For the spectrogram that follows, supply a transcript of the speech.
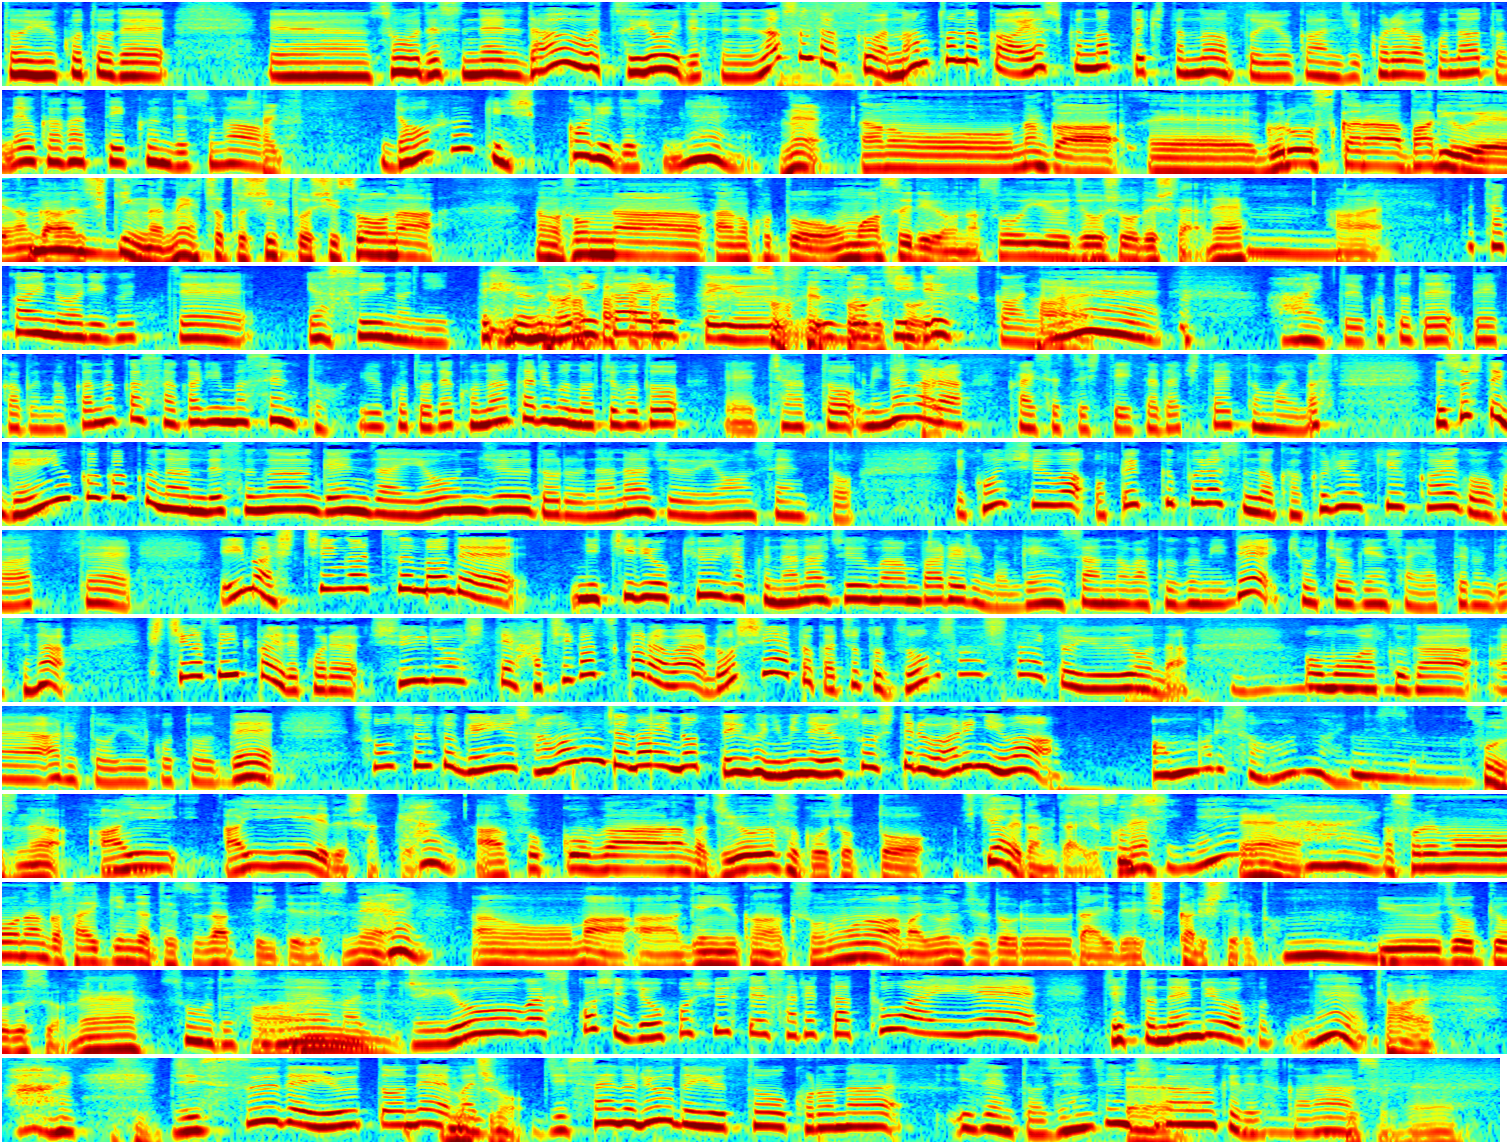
ということで、えー、そうですね、ダウは強いですね、ナスダックはなんとなく怪しくなってきたなという感じ、これはこの後ね、伺っていくんですが。はいダウ平均しっかりですね。ね、あのー、なんか、えー、グロースからバリューへ、なんか資金がね、うん、ちょっとシフトしそうな、なんかそんなあのことを思わせるような、そういう上昇でしたよね。はい、高いのはリグって、安いのにっていう、乗り換えるっていう 動きですかね。はい、ということで、米株なかなか下がりませんということで、このあたりも後ほど、えー、チャートを見ながら解説していただきたいと思います。はい、えそして原油価格なんですが、現在40ドル74セント。今週は OPEC プラスの閣僚級会合があって、今7月まで日量970万バレルの減産の枠組みで協調減産やってるんですが、7月いっぱいでこれ終了して、8月からはロシアとかちょっと増産したいというような思惑があるということで、そうすると原油下がるんじゃないのっていうふうにみんな予想してる割には、あんまり下がらないんですよ。うそうですね、I、IEA でしたっけ、はい、あそこがなんか需要予測をちょっと引き上げたみたいですね。少しね。えー、はい、それもなんか最近では手伝っていてですね、はい、あのまあ、原油価格そのものはまあ40ドル台でしっかりしているという状況ですよね。うそうですね、はい、まあ、需要が少し情報修正されたとはいえ、ジェット燃料はね、はいはい、実数で言うとね、まあ、実際の量で言うと、コロナ以前とは全然違うわけですから。えー、ですね。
